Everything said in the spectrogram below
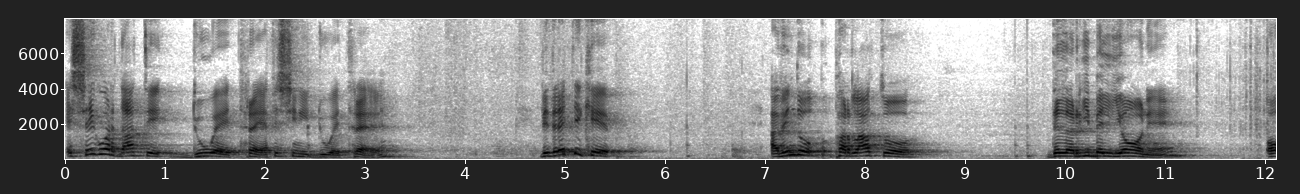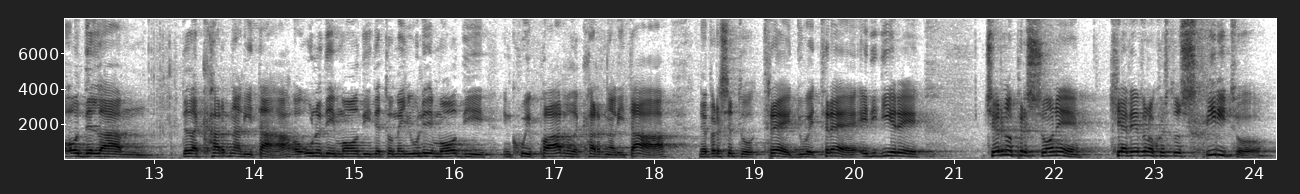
E se guardate 2 3, Efesini 2 3, vedrete che avendo parlato della ribellione o, o della, della carnalità, o uno dei modi, detto meglio, uno dei modi in cui parla la carnalità, nel versetto 3, 2, 3, è di dire c'erano persone che avevano questo spirito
